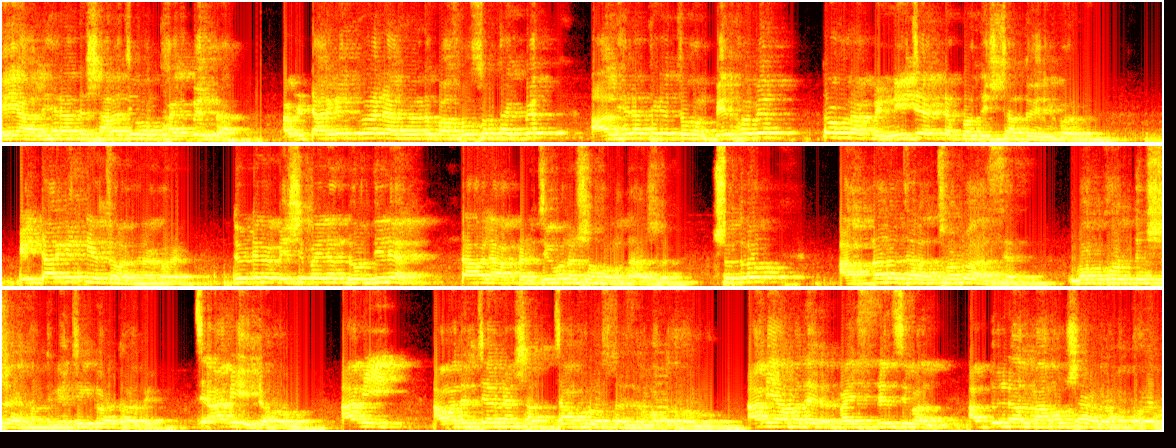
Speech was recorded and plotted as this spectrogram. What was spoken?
এই আলহেরাতে সারা জীবন থাকবেন না। আপনি টার্গেট করেন আলহেরাতে পাঁচ বছর থাকবেন, আলহেরা থেকে যখন বের হবেন, তখন আপনি নিজে একটা প্রতিষ্ঠান তৈরি করবেন। এই টার্গেট নিয়ে চলাফেরা করেন। দুই টাকা বেশি পাইলেন, দৌড় দিলেন, তাহলে আপনার জীবনে সফলতা আসবে। সুতরাং আপনারা যারা ছোট আছেন, লক্ষ্য উদ্দেশ্য এখন থেকে ঠিক করতে হবে যে আমি এটা হব। আমি আমাদের চেয়ারম্যান জাফর ওস্তাদের মতো হব। আমি আমাদের ভাইস প্রিন্সিপাল আব্দুল্লাহ মাহমুদ সাহেবের মতো হব।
